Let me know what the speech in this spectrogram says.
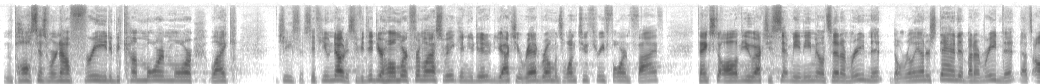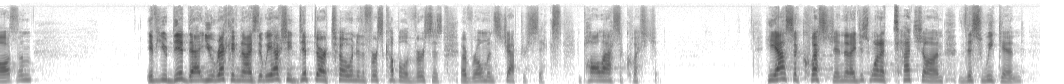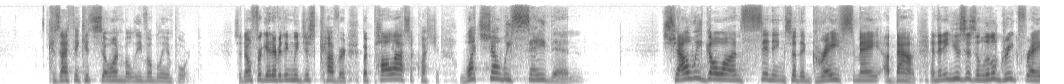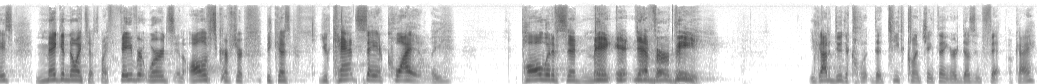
And Paul says we're now free to become more and more like Jesus. If you notice, if you did your homework from last week and you did it, you actually read Romans 1, 2, 3, 4, and 5. Thanks to all of you who actually sent me an email and said, I'm reading it. Don't really understand it, but I'm reading it. That's awesome. If you did that, you recognize that we actually dipped our toe into the first couple of verses of Romans chapter 6. Paul asks a question. He asks a question that I just want to touch on this weekend because I think it's so unbelievably important. So don't forget everything we just covered. But Paul asks a question What shall we say then? Shall we go on sinning so that grace may abound? And then he uses a little Greek phrase, meganoitos, my favorite words in all of Scripture, because you can't say it quietly. Paul would have said, May it never be. You got to do the, cl- the teeth clenching thing or it doesn't fit, okay?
